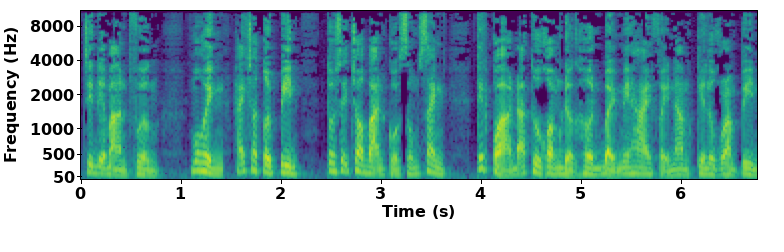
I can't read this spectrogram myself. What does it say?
trên địa bàn phường. Mô hình Hãy cho tôi pin, tôi sẽ cho bạn cuộc sống xanh. Kết quả đã thu gom được hơn 72,5 kg pin.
